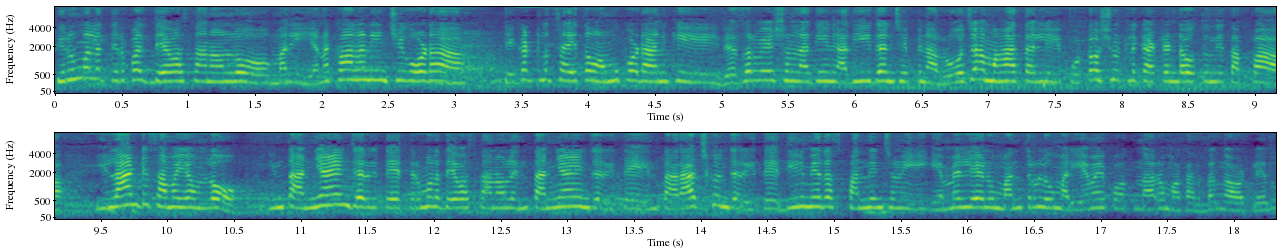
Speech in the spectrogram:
తిరుమల తిరుపతి దేవస్థానంలో మరి వెనకాల నుంచి కూడా టికెట్లు సైతం అమ్ముకోవడానికి రిజర్వేషన్లు అది అది ఇదని చెప్పిన రోజా మహాతల్లి ఫోటోషూట్లకి అటెండ్ అవుతుంది తప్ప ఇలాంటి సమయంలో ఇంత అన్యాయం జరిగితే తిరుమల దేవస్థానంలో ఇంత అన్యాయం జరిగితే ఇంత అరాచకం జరిగితే దీని మీద స్పందించని ఎమ్మెల్యేలు మంత్రులు మరి ఏమైపోతున్నారో మాకు అర్థం కావట్లేదు.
